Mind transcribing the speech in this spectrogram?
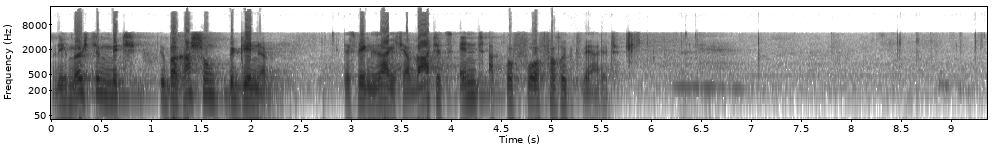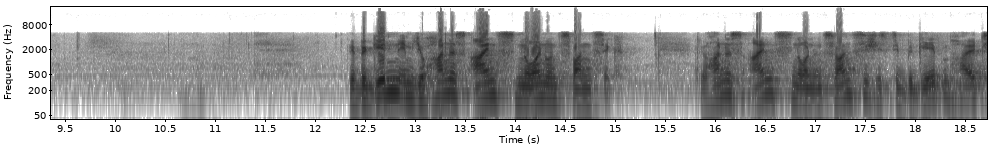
Und ich möchte mit Überraschung beginnen. Deswegen sage ich ja, wartet end ab, bevor ihr verrückt werdet. Wir beginnen im Johannes 1, 29. Johannes 1, 29 ist die Begebenheit,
